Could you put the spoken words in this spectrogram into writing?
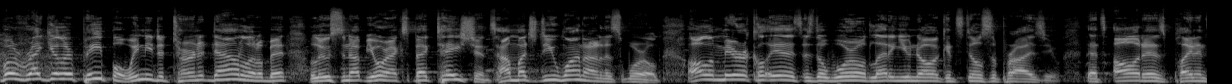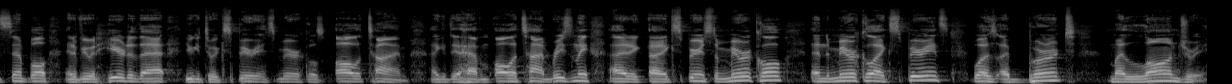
We're regular people. We need to turn it down a little bit, loosen up your expectations. How much do you want out of this world? All a miracle is, is the world letting you know it can still surprise you. That's all it is, plain and simple. And if you adhere to that, you get to experience miracles all the time. I get to have them all the time. Recently, I, I experienced a miracle, and the miracle I experienced was I burnt my laundry.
